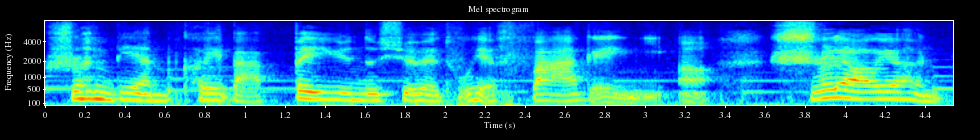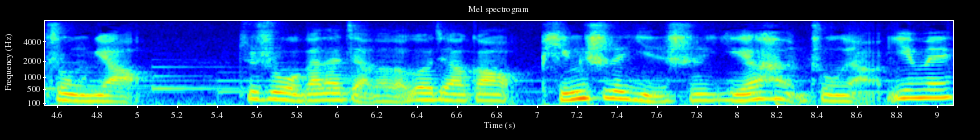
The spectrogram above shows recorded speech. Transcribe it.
顺便可以把备孕的穴位图也发给你啊。食疗也很重要，就是我刚才讲到的阿胶糕，平时的饮食也很重要，因为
